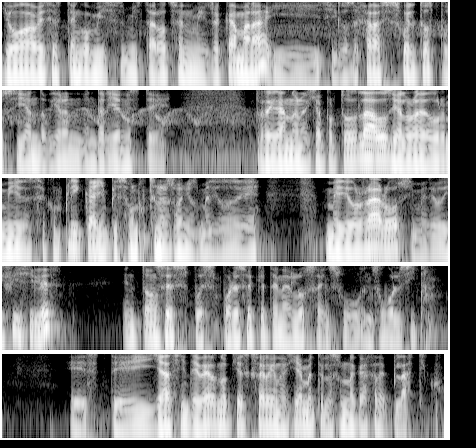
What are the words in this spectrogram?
yo a veces tengo mis, mis tarots en mi recámara y si los dejara así sueltos, pues sí anduvieran, andarían este regando energía por todos lados y a la hora de dormir se complica y empieza uno a tener sueños medio de medio raros y medio difíciles. Entonces, pues por eso hay que tenerlos en su, en su bolsita. Este, y ya si de veras no quieres que salga energía, mételos en una caja de plástico.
